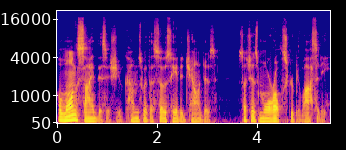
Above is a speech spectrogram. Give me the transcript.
Alongside this issue comes with associated challenges, such as moral scrupulosity.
